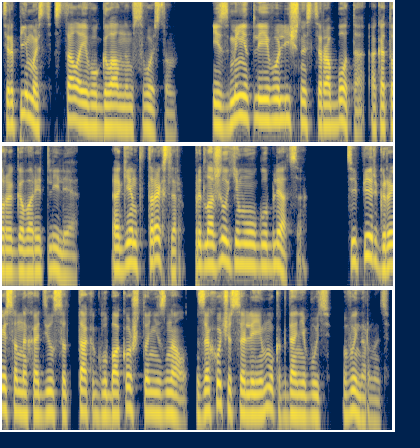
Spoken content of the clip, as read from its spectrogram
терпимость стала его главным свойством. Изменит ли его личность работа, о которой говорит Лилия? Агент Трекслер предложил ему углубляться. Теперь Грейсон находился так глубоко, что не знал, захочется ли ему когда-нибудь вынырнуть.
